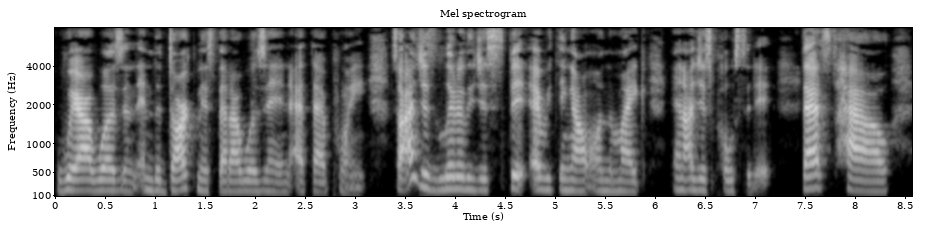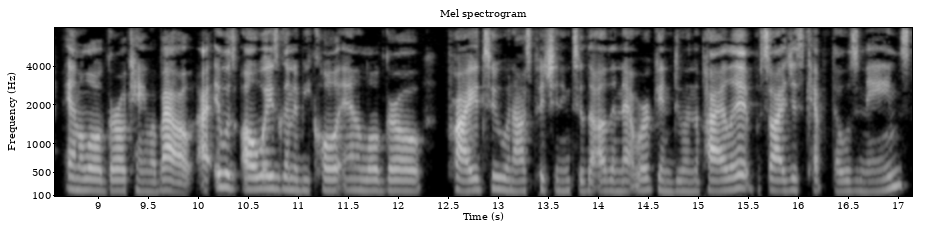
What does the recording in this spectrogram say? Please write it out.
where I was and, and the darkness that I was in at that point. So I just literally just spit everything out on the mic and I just posted it that's how analog girl came about I, it was always going to be called analog girl prior to when I was pitching to the other network and doing the pilot. So I just kept those names.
